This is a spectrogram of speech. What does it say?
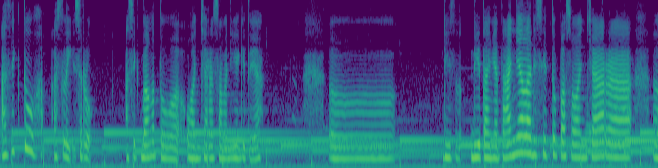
asik tuh asli seru. Asik banget tuh wawancara sama dia gitu ya. Uh, ditanya-tanya lah di situ pas wawancara e,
